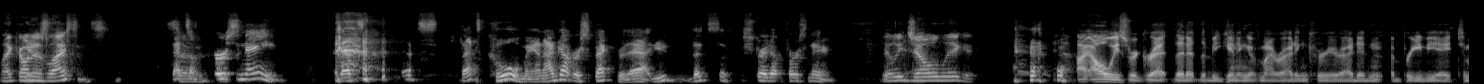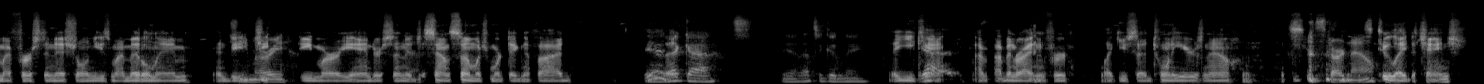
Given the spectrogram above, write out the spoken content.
like on Yeah. his license. that's So- a first name. That's that's that's cool, man. I got respect for that. You that's a straight up first name. Billy Yeah. Joel Liggett. I always regret that at the beginning of my writing career, I didn't abbreviate to my first initial and use my middle name and be G. G. Murray. G. Murray Anderson. Yeah. It just sounds so much more dignified. Yeah, Yeah. that guy. Yeah, that's a good name. You can't. I've, I've been writing for, like you said, 20 years now. It's, Can start now. it's too late to change.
